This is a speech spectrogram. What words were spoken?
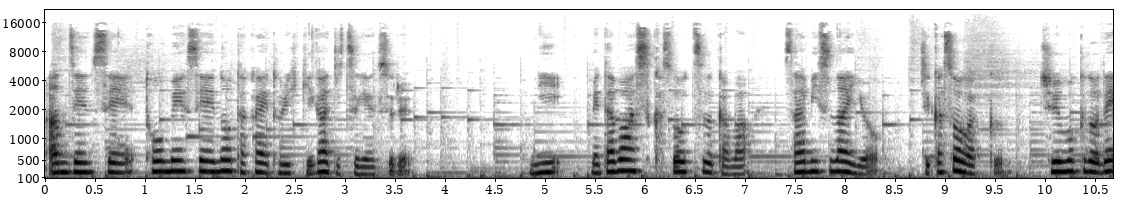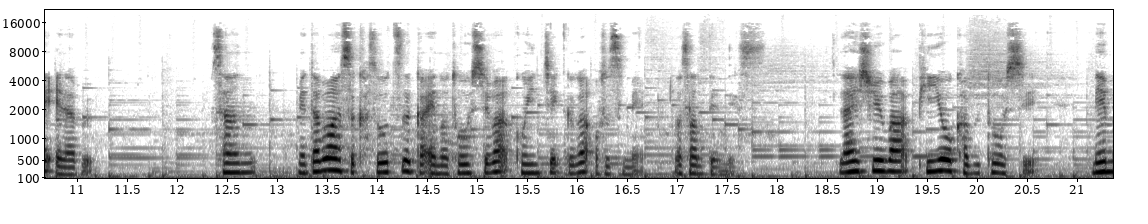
安全性、透明性の高い取引が実現する。2、メタバース仮想通貨はサービス内容、時価総額、注目度で選ぶ。3、メタバース仮想通貨への投資はコインチェックがおすすめの3点です。来週は PO 株投資、年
